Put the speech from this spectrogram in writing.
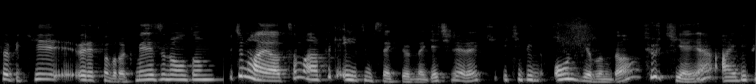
Tabii ki öğretmen olarak mezun oldum. Bütün hayatım artık eğitim sektörüne geçirerek 2010 yılında Türkiye'ye IDP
